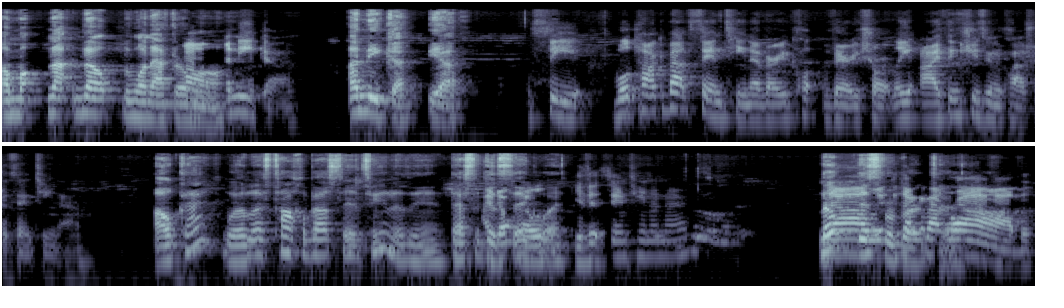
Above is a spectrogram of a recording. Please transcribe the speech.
Amal, not no, the one after Amal. Anika. Anika, yeah. See, we'll talk about Santina very cl- very shortly. I think she's going to clash with Santina. Okay, well let's talk about Santina then. That's a good don't know. segue. Is it Santina next? Nope, no, this we talk about Rob.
